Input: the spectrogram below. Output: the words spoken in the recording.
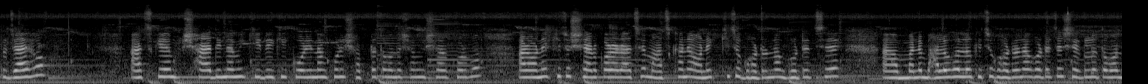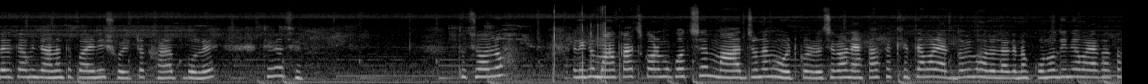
তো যাই হোক, আজকে সারাদিন আমি কী দেখি, করি না করি, সবটা তোমাদের সঙ্গে শেয়ার করব। আর অনেক কিছু শেয়ার করার আছে, মাঝখানে অনেক কিছু ঘটনা ঘটেছে মানে ভালো ভালো কিছু ঘটনা ঘটেছে, সেগুলো তোমাদেরকে আমি জানাতে পারিনি, শরীরটা খারাপ বলে। ঠিক আছে? তো চলো এদিকে মা কাজকর্ম করছে, মার জন্য আমি ওয়েট করে রয়েছি, কারণ একা একা খেতে আমার একদমই ভালো লাগে না। কোনো দিনই আমার একা একা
